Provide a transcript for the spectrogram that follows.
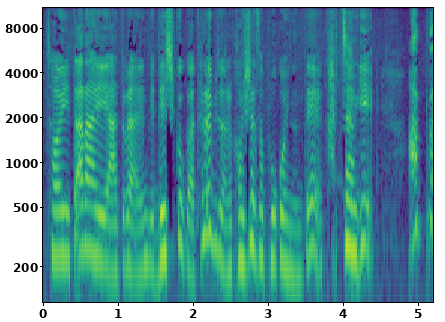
저희 딸아이, 아들아이 이제 네 식구가 텔레비전을 거실에서 보고 있는데 갑자기 아빠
